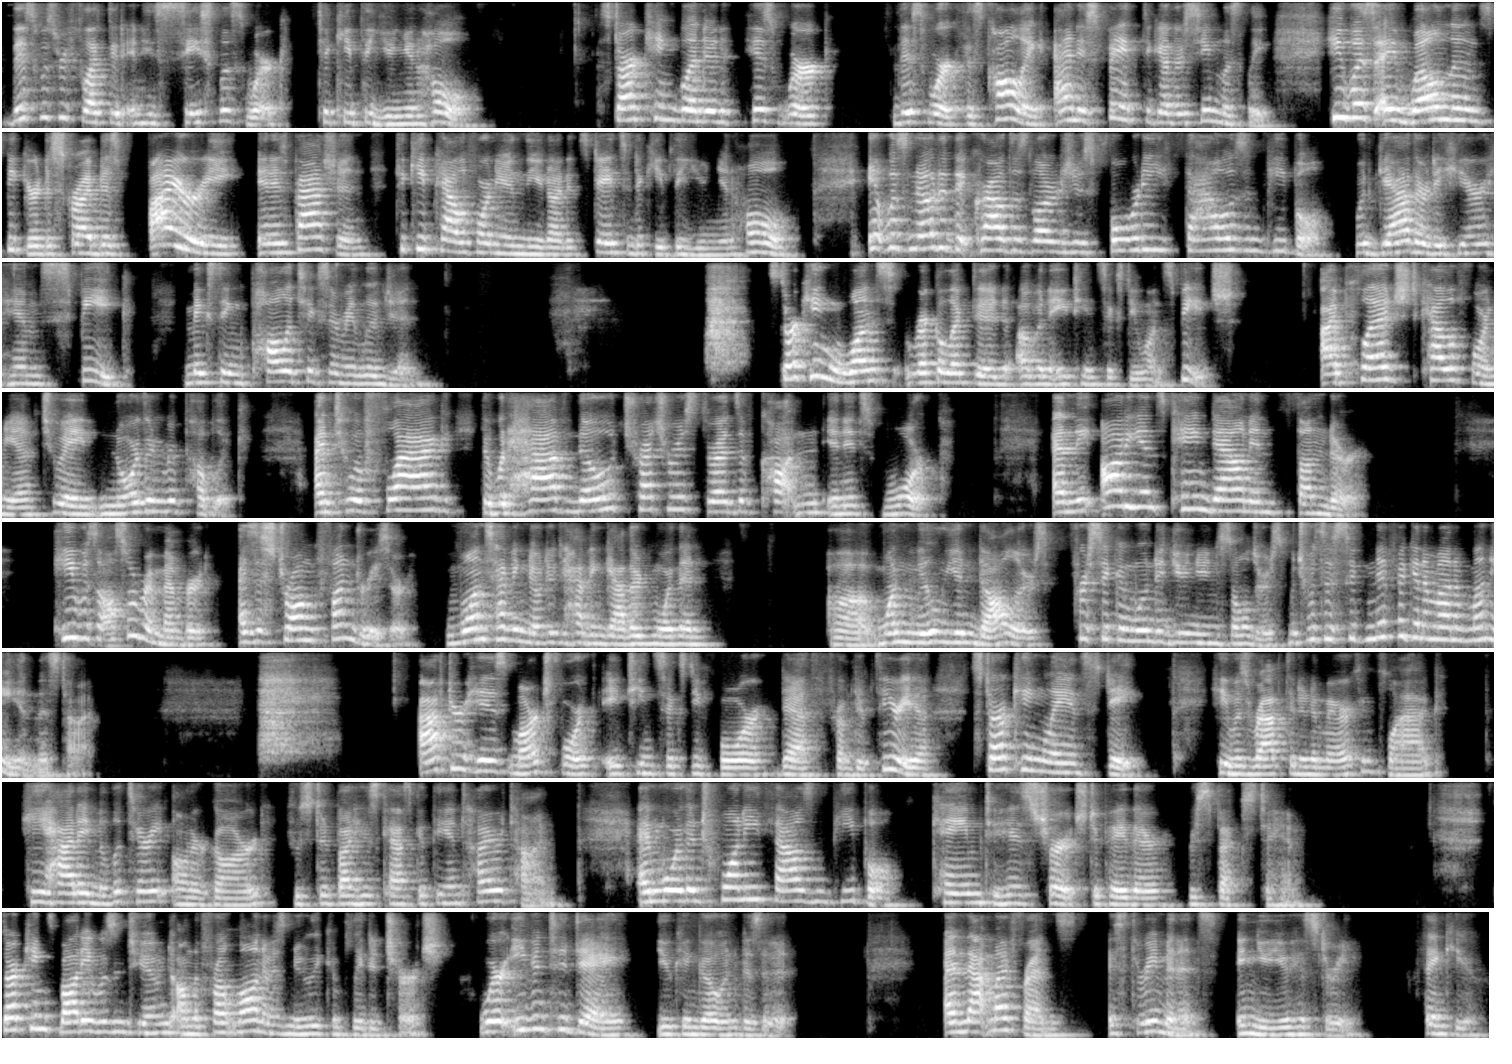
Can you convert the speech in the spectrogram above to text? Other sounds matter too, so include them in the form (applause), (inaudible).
this was reflected in his ceaseless work to keep the Union whole. Starr King blended his work this work, this calling, and his faith together seamlessly. He was a well known speaker described as fiery in his passion to keep California in the United States and to keep the Union whole. It was noted that crowds as large as 40,000 people would gather to hear him speak, mixing politics and religion. (sighs) Starr King once recollected of an 1861 speech I pledged California to a Northern Republic and to a flag that would have no treacherous threads of cotton in its warp. And the audience came down in thunder. He was also remembered as a strong fundraiser, once having noted having gathered more than uh, $1 million for sick and wounded Union soldiers, which was a significant amount of money in this time. After his March 4th, 1864 death from diphtheria, Starr King lay in state. He was wrapped in an American flag. He had a military honor guard who stood by his casket the entire time. And more than 20,000 people came to his church to pay their respects to him. Starr King's body was entombed on the front lawn of his newly completed church, where even today you can go and visit it. And that, my friends, is three minutes in UU history. Thank you.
